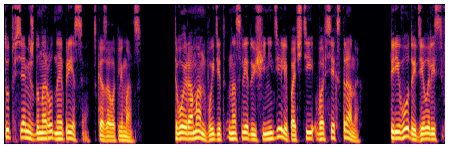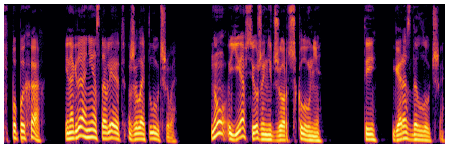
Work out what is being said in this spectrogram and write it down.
«Тут вся международная пресса», — сказала Климанс. «Твой роман выйдет на следующей неделе почти во всех странах. Переводы делались в попыхах. Иногда они оставляют желать лучшего. Ну, я все же не Джордж Клуни. Ты гораздо лучше.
